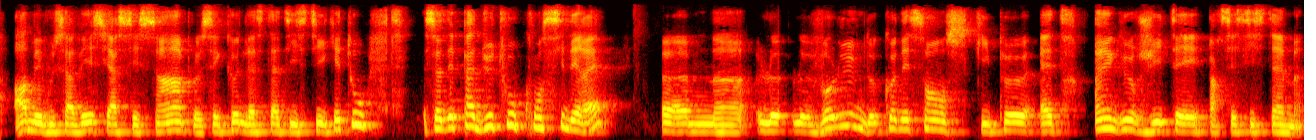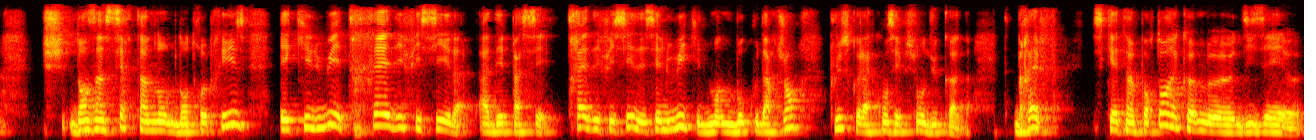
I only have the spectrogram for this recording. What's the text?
« Ah, mais vous savez, c'est assez simple, c'est que de la statistique et tout », ce n'est pas du tout considéré euh, le, le, volume de connaissances qui peut être ingurgité par ces systèmes dans un certain nombre d'entreprises et qui lui est très difficile à dépasser, très difficile et c'est lui qui demande beaucoup d'argent plus que la conception du code. Bref, ce qui est important, hein, comme euh, disait euh,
